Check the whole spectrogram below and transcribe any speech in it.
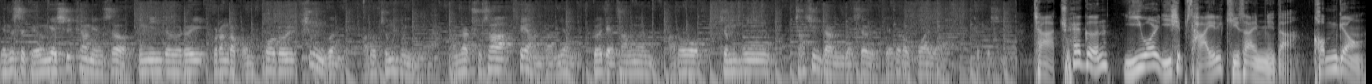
메르스 대응에 실패하면서 국민들의 불안과 공포를 키운 건 바로 정부입니다. 만약 수사해야 한다면 그 대상은 바로 정부 자신이라는 것을 제대로 보아야 할 것입니다. 자, 최근 2월 24일 기사입니다. 검경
